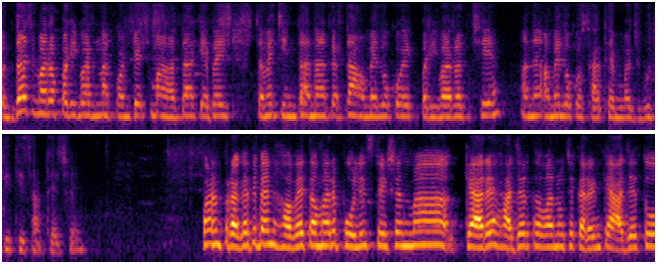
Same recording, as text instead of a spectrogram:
બધા જ મારા પરિવારના કોન્ટેક્ટમાં હતા કે ભાઈ, તમે ચિંતા ના કરતા, અમે લોકો એક પરિવાર જ છીએ અને અમે લોકો સાથે મજબૂતીથી સાથે છે. પણ પ્રગતિબેન, હવે તમારે પોલીસ સ્ટેશનમાં ક્યારે હાજર થવાનું છે? કારણ કે આજે તો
